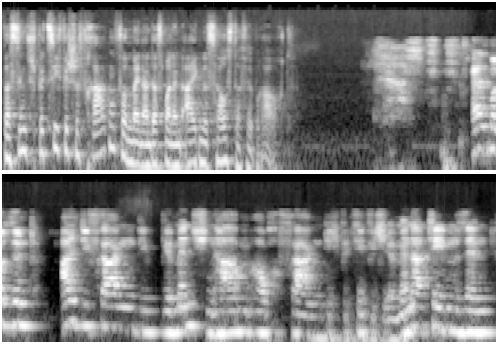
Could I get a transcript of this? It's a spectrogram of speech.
was sind spezifische Fragen von Männern, dass man ein eigenes Haus dafür braucht? Erstmal sind all die Fragen, die wir Menschen haben, auch Fragen, die spezifisch für Männerthemen sind.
